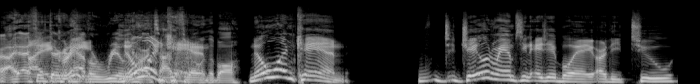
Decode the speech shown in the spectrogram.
I, I think I they're going to have a really No hard time can. throwing the ball. No one can. Jalen Ramsey and AJ Bouye are the two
